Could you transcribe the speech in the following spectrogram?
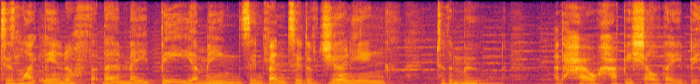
tis likely enough that there may be a means invented of journeying to the moon, and how happy shall they be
